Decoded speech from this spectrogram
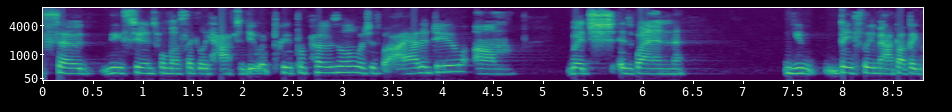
so these students will most likely have to do a pre-proposal, which is what I had to do, um, which is when you basically map up ex-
